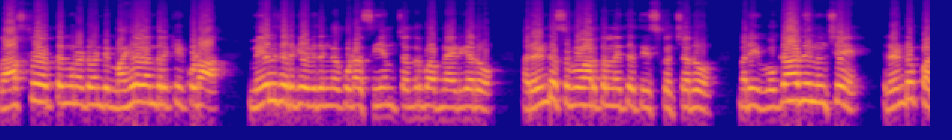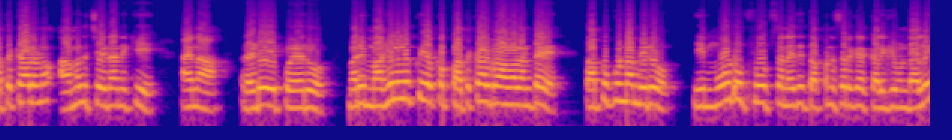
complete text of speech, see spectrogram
రాష్ట్ర వ్యాప్తంగా ఉన్నటువంటి మహిళలందరికీ కూడా మేలు జరిగే విధంగా కూడా సీఎం చంద్రబాబు నాయుడు గారు రెండు శుభవార్తలను అయితే తీసుకొచ్చారు. మరి ఉగాది నుంచే రెండు పథకాలను అమలు చేయడానికి ఆయన రెడీ అయిపోయారు. మరి మహిళలకు యొక్క పథకాలు రావాలంటే తప్పకుండా మీరు ఈ మూడు ప్రూఫ్స్ అనేది తప్పనిసరిగా కలిగి ఉండాలి.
